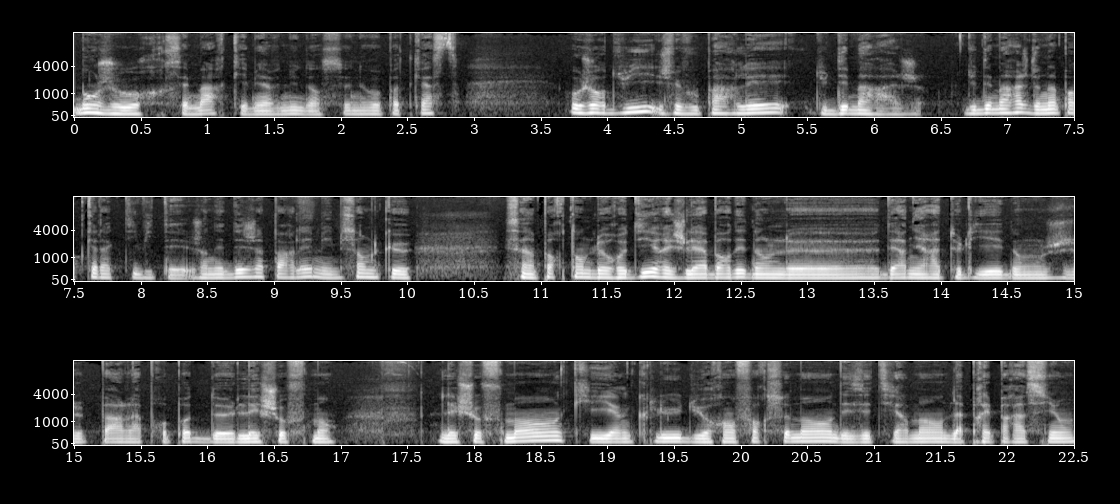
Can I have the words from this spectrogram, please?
Bonjour, c'est Marc et bienvenue dans ce nouveau podcast. Aujourd'hui, je vais vous parler du démarrage, du démarrage de n'importe quelle activité. J'en ai déjà parlé, mais il me semble que c'est important de le redire et je l'ai abordé dans le dernier atelier dont je parle à propos de l'échauffement. L'échauffement qui inclut du renforcement, des étirements, de la préparation,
